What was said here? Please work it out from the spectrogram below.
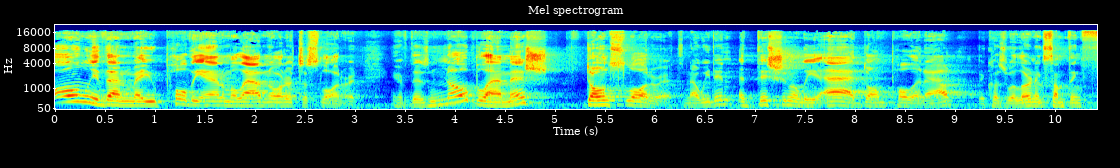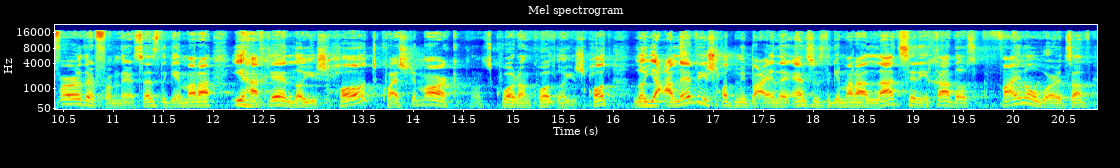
only then may you pull the animal out in order to slaughter it. If there's no blemish, don't slaughter it. Now, we didn't additionally add don't pull it out because we're learning something further from there. It says the Gemara, lo yishchot, question mark, it's quote unquote, lo yishchot, lo ya'alev yishchot mi ba'ile, answers the Gemara, la tziricha, those final words of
